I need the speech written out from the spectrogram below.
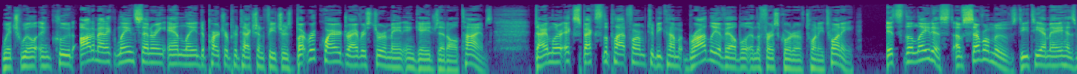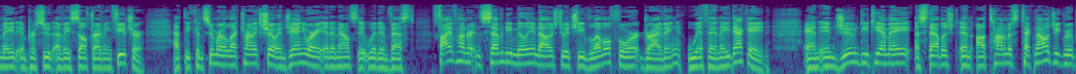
which will include automatic lane centering and lane departure protection features, but require drivers to remain engaged at all times. Daimler expects the platform to become broadly available in the first quarter of 2020. It's the latest of several moves DTNA has made in pursuit of a self-driving future. At the Consumer Electronics Show in January, it announced it would invest $570 million to achieve level 4 driving within a decade. And in June, DTNA established an autonomous technology group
